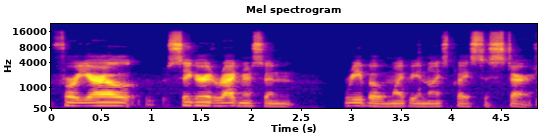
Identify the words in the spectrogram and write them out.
for Jarl Sigurd Ragnarsson. Rebo might be a nice place to start.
